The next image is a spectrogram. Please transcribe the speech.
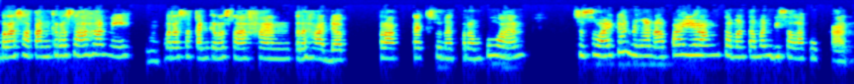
merasakan keresahan nih, merasakan keresahan terhadap praktek sunat perempuan, sesuaikan dengan apa yang teman-teman bisa lakukan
